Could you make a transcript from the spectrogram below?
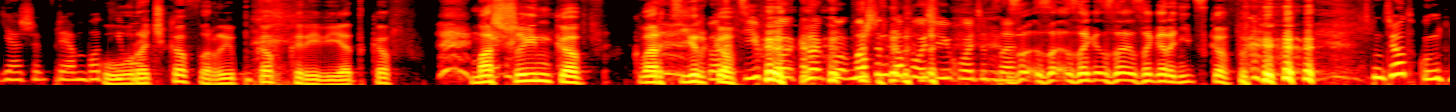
Я же прям вот его Курочков, рыбков, креветков, машинков, квартирков, машинков очень хочется. за- за- за- такой,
